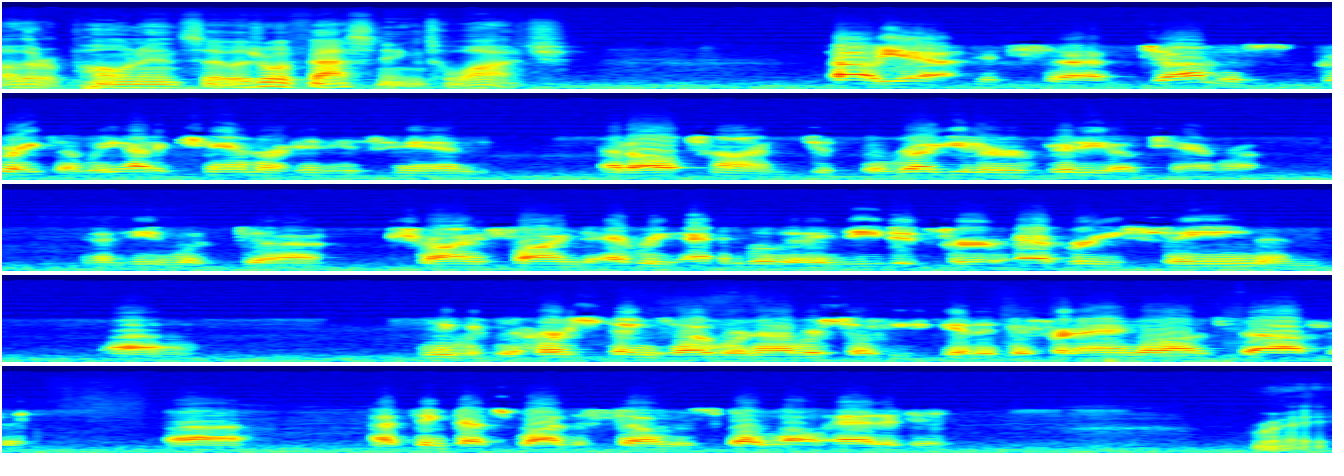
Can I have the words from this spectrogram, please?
other opponents. It was really fascinating to watch. Oh yeah, it's uh, John was great. That we had a camera in his hand at all times, just a regular video camera, and he would uh, try and find every angle that he needed for every scene, and uh, we would rehearse things over and over so he could get a different angle on stuff. And uh, I think that's why the film is so well edited. Right.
